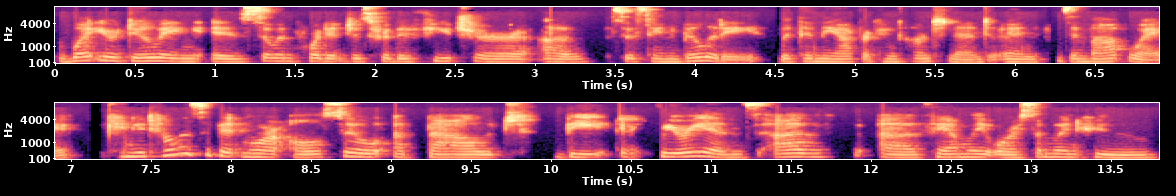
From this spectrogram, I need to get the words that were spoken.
what you're doing is so important just for the future of sustainability within the African continent and Zimbabwe. Can you tell us a bit more also about the experience of a family or someone who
